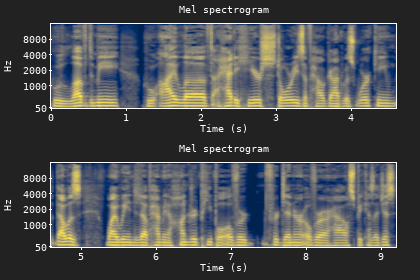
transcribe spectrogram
who loved me, who I loved. I had to hear stories of how God was working. That was why we ended up having a hundred people over for dinner over our house because I just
